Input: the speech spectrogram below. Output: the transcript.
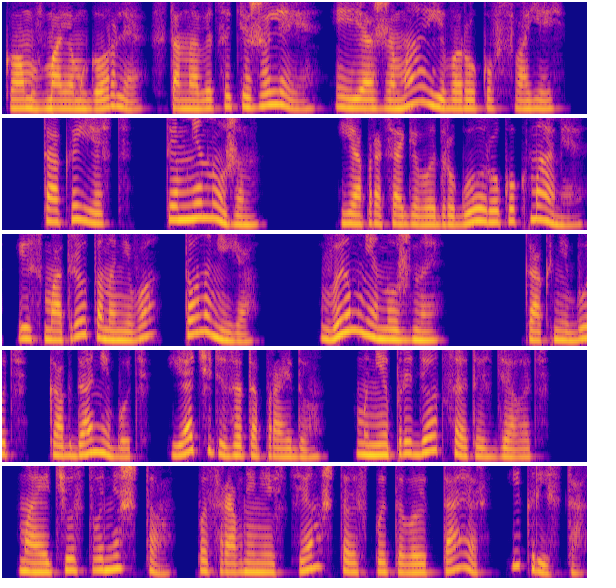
Ком в моем горле становится тяжелее, и я сжимаю его руку в своей. «Так и есть. Ты мне нужен». Я протягиваю другую руку к маме и смотрю то на него, то на нее. «Вы мне нужны». Как-нибудь, когда-нибудь я через это пройду. Мне придется это сделать. Мои чувства — ничто по сравнению с тем, что испытывают Тайр и Криста.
